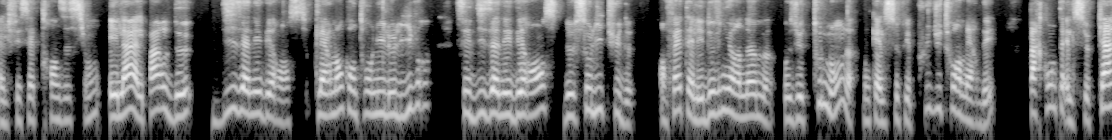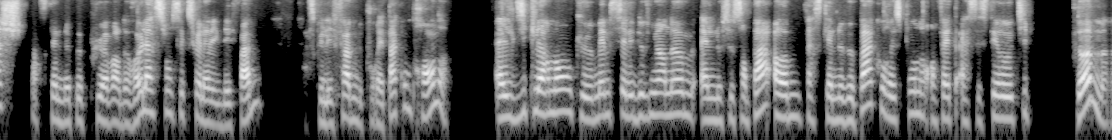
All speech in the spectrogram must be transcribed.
elle fait cette transition, et là, elle parle de dix années d'errance. Clairement, quand on lit le livre, c'est dix années d'errance, de solitude. En fait, elle est devenue un homme aux yeux de tout le monde, donc elle se fait plus du tout emmerder. Par contre, elle se cache parce qu'elle ne peut plus avoir de relations sexuelles avec des femmes, parce que les femmes ne pourraient pas comprendre. Elle dit clairement que même si elle est devenue un homme, elle ne se sent pas homme parce qu'elle ne veut pas correspondre en fait à ces stéréotypes d'homme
